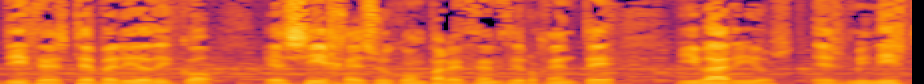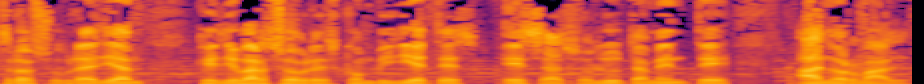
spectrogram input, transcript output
dice este periódico, exige su comparecencia urgente y varios exministros subrayan que llevar sobres con billetes es absolutamente anormal.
